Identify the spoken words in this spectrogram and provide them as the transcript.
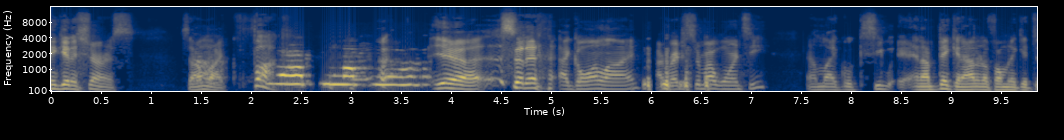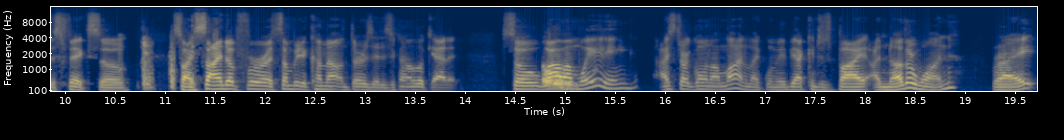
didn't get insurance. So I'm like, fuck. Yeah. So then I go online, I register my warranty. And I'm like, well, see, and I'm thinking, I don't know if I'm gonna get this fixed. So, so I signed up for somebody to come out on Thursday. Is gonna look at it? So while Oh. I'm waiting, I start going online. I'm like, well, maybe I can just buy another one, right?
